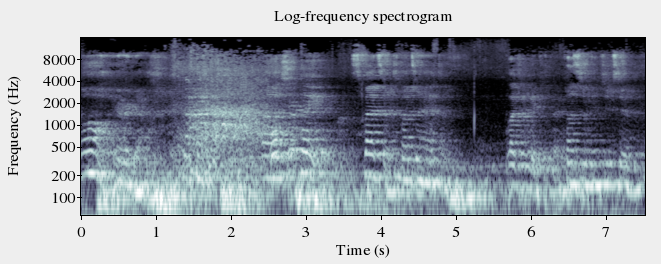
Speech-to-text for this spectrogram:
Oh, here we go. What's your name? Spencer, Spencer Hampton. Pleasure to meet you. Nice to meet you too.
